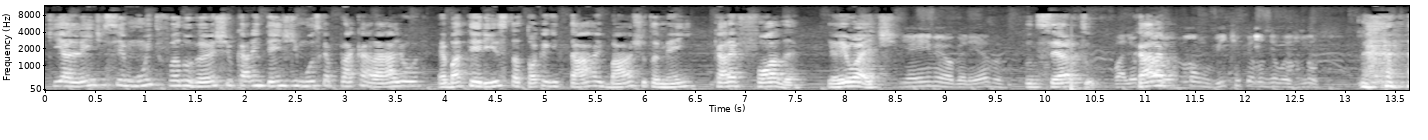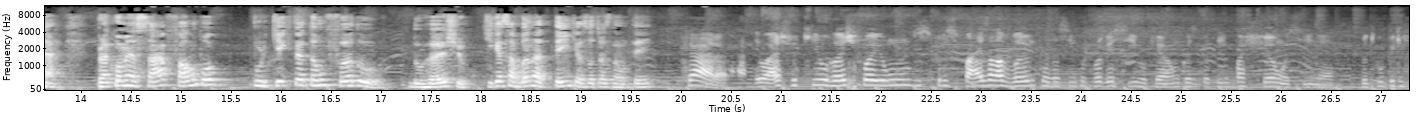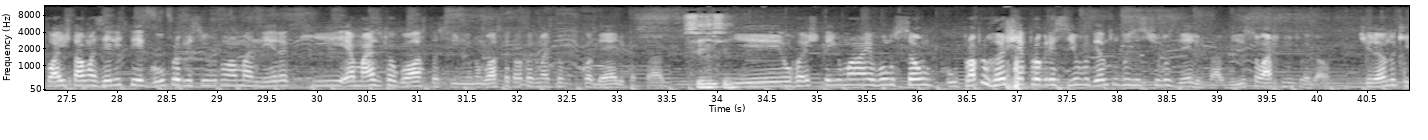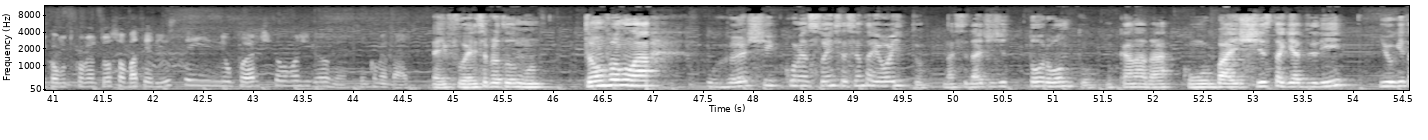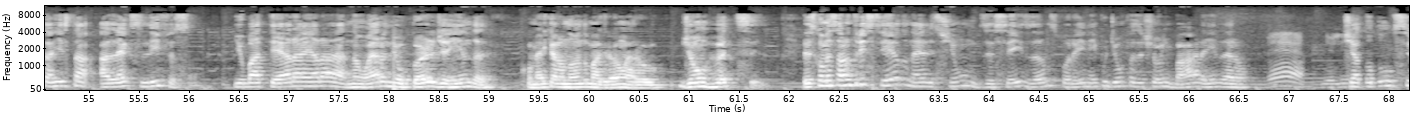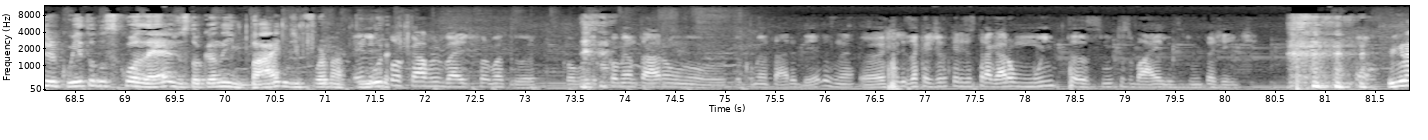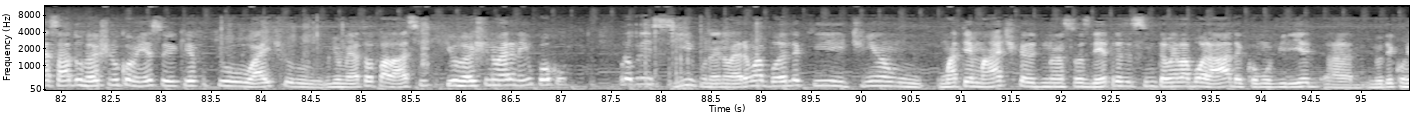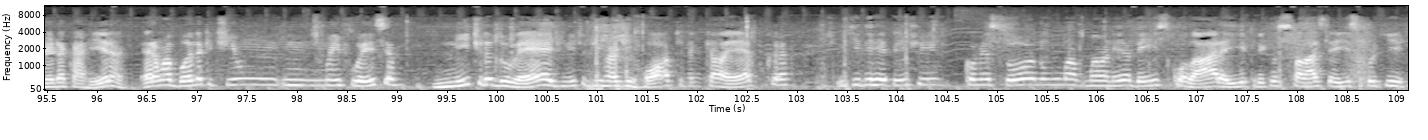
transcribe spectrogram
que além de ser muito fã do Rush, o cara entende de música pra caralho, é baterista, toca guitarra e baixo também. O cara é foda. E aí, White? E aí, meu, beleza? Tudo certo? Valeu Cara- pelo convite e pelos elogios. pra começar, fala um pouco por que, que tu é tão fã do, do Rush, o que, que essa banda tem que as outras não tem. Cara, eu acho que o Rush foi um dos principais alavancas, assim, pro progressivo, que é uma coisa que eu tenho paixão, assim, né? Junto com o Pink Floyd e tal, mas ele pegou o progressivo de uma maneira que é mais do que eu gosto, assim. Eu não gosto daquela coisa mais tão psicodélica, sabe? Sim, sim. E o Rush tem uma evolução. O próprio Rush é progressivo dentro dos estilos dele, sabe? Isso eu acho muito legal. Tirando que, como tu comentou, sou baterista e Newport, pelo amor de Deus, né? Sem comentários. É influência pra todo mundo. Então vamos lá. O Rush começou em 68, na cidade de Toronto, no Canadá, com o baixista Ged Lee e o guitarrista Alex Lifeson. E o batera era, não era o Neil Peart ainda, como é que era o nome do magrão? Era o John Hutsey. Eles começaram tri cedo, né? Eles tinham 16 anos por aí, nem podiam fazer show em bar ainda. Eram... É, eles, Tinha todo um circuito dos colégios tocando em baile de eles formatura. tocavam em baile de formatura. Como eles comentaram no documentário deles, né? eh, Eles acreditam que eles estragaram muitas, muitos bailes de muita gente. O engraçado do Rush no começo, eu queria que o White, o New Metal, falasse que o Rush não era nem um pouco progressivo, né? Não era uma banda que tinha um- uma temática nas suas letras assim tão elaborada como viria ah, no decorrer da carreira. Era uma banda que tinha um- um- uma influência nítida do LED, nítida de hard rock naquela época e que de repente começou numa uma maneira bem escolar aí. Eu queria que vocês falassem isso porque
